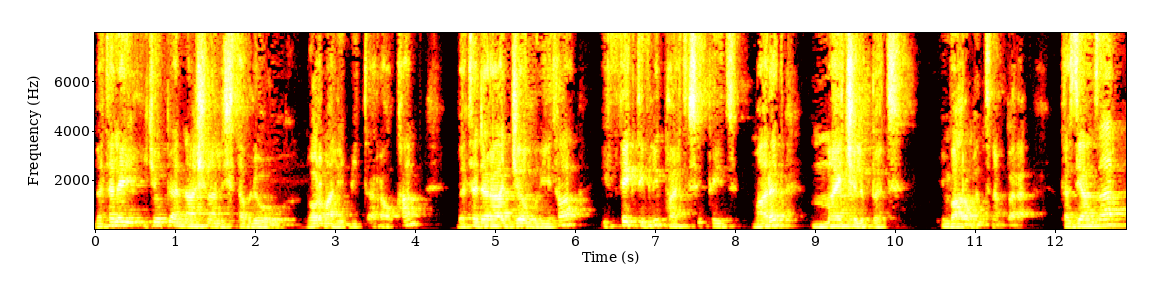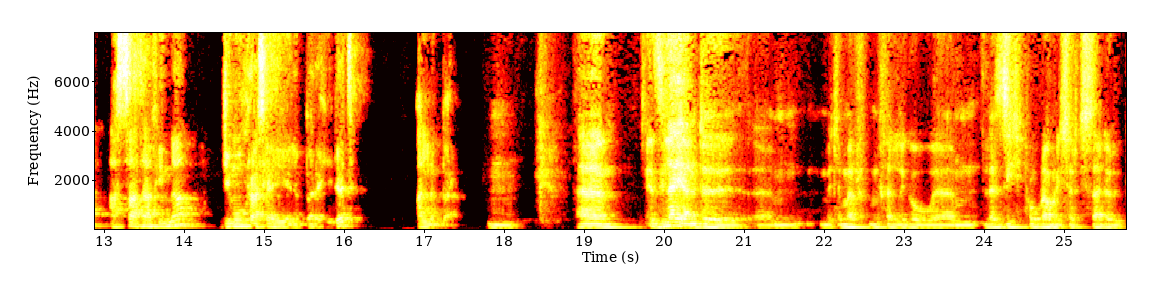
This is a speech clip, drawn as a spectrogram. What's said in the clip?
በተለይ ኢትዮጵያ nationalist ተብሎ normal የሚጠራው ካምፕ በተደራጀ ሁኔታ effectively participate ማድረግ የማይችልበት environment ነበረ። ከዚህ አንጻር አሳታፊና ዲሞክራሲያዊ የነበረ ሂደት አልነበረም። እዚህ ላይ አንድ መጨመር የምፈልገው ለዚህ ፕሮግራም research ሳደርግ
